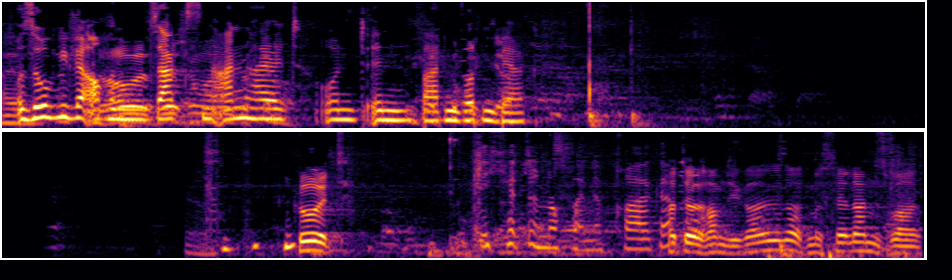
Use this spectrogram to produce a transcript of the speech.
Ja, so wie wir auch in Sachsen-Anhalt und in Baden-Württemberg. Ja. Gut. Ich hätte noch eine Frage. Hatte, haben Sie gerade gesagt, müsste der Landeswahl.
